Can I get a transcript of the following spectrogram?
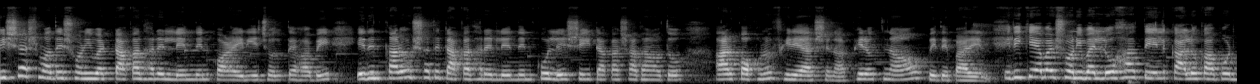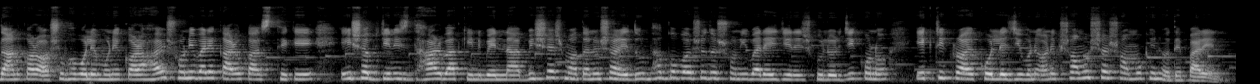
বিশ্বাস মতে শনিবার টাকা ধারের লেনদেন করা এড়িয়ে চলতে হবে। এদিন কারোর সাথে টাকা ধারের লেনদেন করলে সেই টাকা সাধারণত আর কখনো ফিরে আসে না, ফেরত নাও পেতে পারেন। এদিকে আবার শনিবার লোহা, তেল, কালো কাপড় দান করা অশুভ বলে মনে করা হয়। শনিবারে কারও কাছ থেকে এইসব জিনিস ধার বা কিনবেন না। বিশ্বাস মতানুসারে দুর্ভাগ্যবশত শনিবারে এই জিনিসগুলোর যে কোনো একটি ক্রয় করলে জীবনে অনেক সমস্যার সম্মুখীন হতে পারেন।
